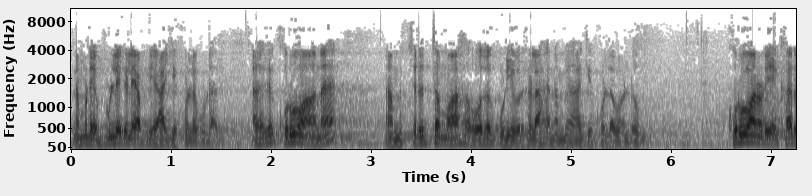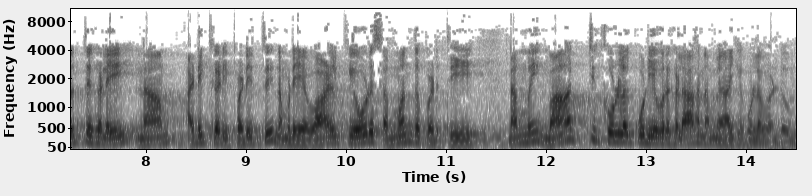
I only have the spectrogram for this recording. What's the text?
நம்முடைய பிள்ளைகளை அப்படி ஆக்கிக் கொள்ளக்கூடாது அதாவது குருவான நாம் திருத்தமாக ஓதக்கூடியவர்களாக நம்மை ஆக்கிக் கொள்ள வேண்டும். குருவானுடைய கருத்துக்களை நாம் அடிக்கடி படித்து நம்முடைய வாழ்க்கையோடு சம்பந்தப்படுத்தி நம்மை மாற்றிக்கொள்ளக்கூடியவர்களாக நம்மை ஆக்கிக் கொள்ள வேண்டும்.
